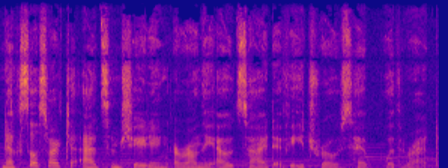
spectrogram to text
Next, I'll start to add some shading around the outside of each rose hip with red.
